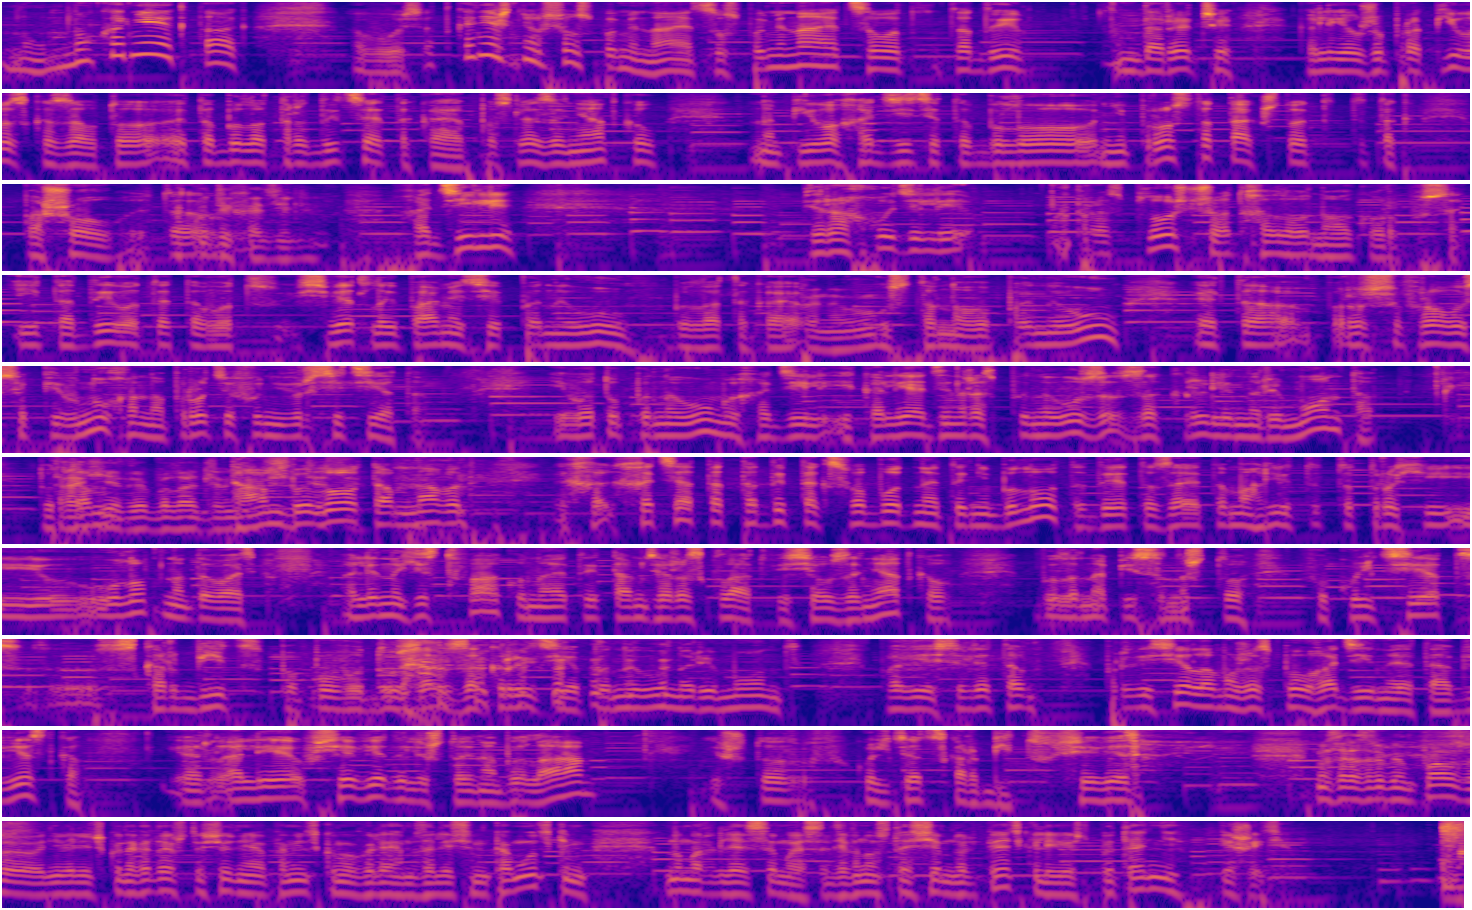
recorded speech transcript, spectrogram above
ну ну канек так. Восьось ад канешне ўсё успамінаецца успамінаецца вот тады дарэчы калі я уже пра піва сказаў то это была традыцыя такая. Пасля заняткаў на піва хадзіць это было не просто так что это ты так пашоў это куды хадзілі хадзілі пераходзілі у праз плошчу ад галоўнага корпуса і тады вот это вот светлай памяці пНУ была такая ПНУ? установа пНУ это расшифровалася півнуха напротив універсітета і вот у пНУ мы хадзілі і калі адзін раз пНУ закрылі на ремонта то там, была для там было там нават хотя то тады так свабодна это не было тады это за это могли то трохі і улоп надаваць але на гістфаку на этой там дзе расклад вісеў заняткаў было написано что факультет э, скарбіт по поводу за закрытия пНУ на ремонт повесили. Там провісела можа з паўгадзіны это абвестка але все ведалі что яна была і что факультет скарбіт все ведалі мы зараз зробім паузу невялічку нагадаю што сёння па мінску мы гуляем за лесем камуцкім нумар для смс 9705 калі ёсць пытанні пішыце мінская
